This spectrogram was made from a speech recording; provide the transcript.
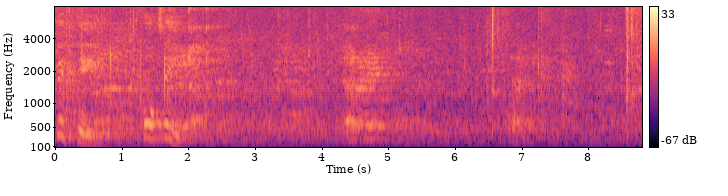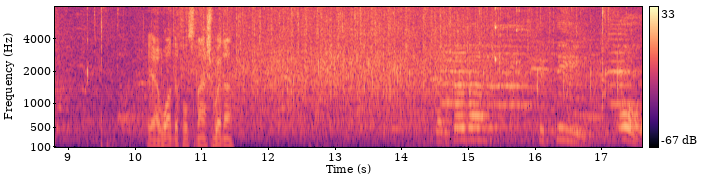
Fifteen, fourteen. Yeah, wonderful smash winner. Service over. Fifteen, all.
